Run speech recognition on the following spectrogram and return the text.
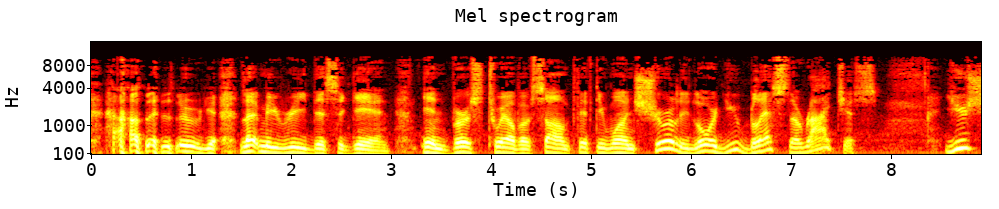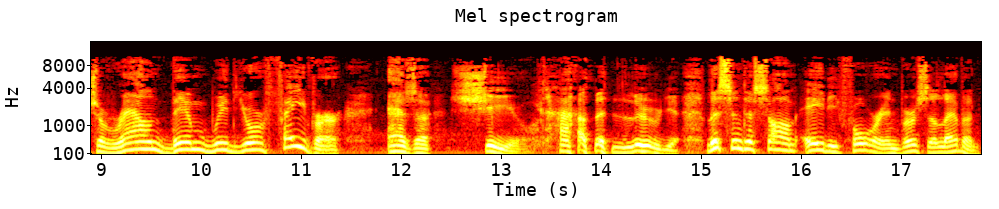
Hallelujah. Let me read this again. In verse 12 of Psalm 51, Surely, Lord, you bless the righteous. You surround them with your favor as a shield. Hallelujah. Listen to Psalm 84 in verse 11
